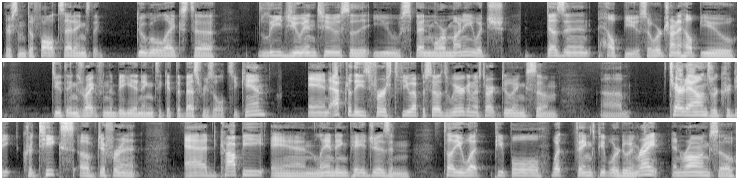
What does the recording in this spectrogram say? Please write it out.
there's some default settings that Google likes to lead you into so that you spend more money, which doesn't help you. So we're trying to help you do things right from the beginning to get the best results you can. And after these first few episodes, we're going to start doing some um, teardowns or criti- critiques of different ad copy and landing pages and tell you what people what things people are doing right and wrong so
